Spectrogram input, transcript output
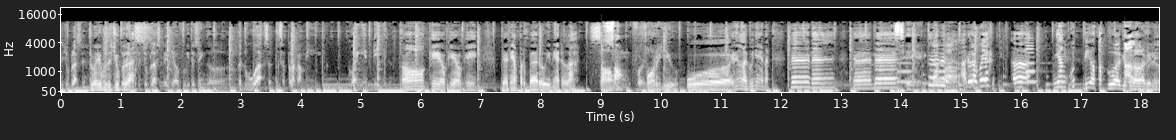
17, 17 ya? 2017. 2017 Deja Vu itu single kedua se- setelah kami going indie gitu. Oke oke oke. Dan yang terbaru ini adalah Song, Song for, for You. Wow, ini lagunya enak. Na na na na. Aduh apa ya? Eh, nyangkut di otak gua gitu kalau lagu ini.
